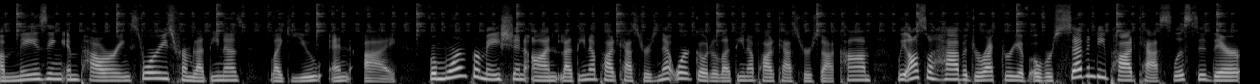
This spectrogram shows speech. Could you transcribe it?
amazing, empowering stories from Latinas like you and I. For more information on Latina Podcasters Network, go to latinapodcasters.com. We also have a directory of over 70 podcasts listed there,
